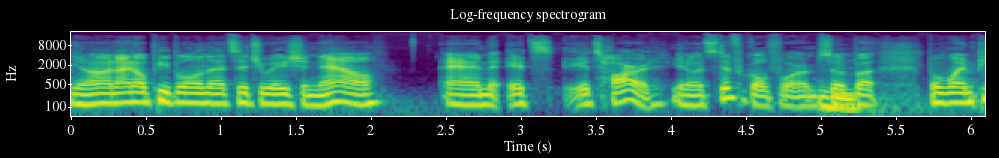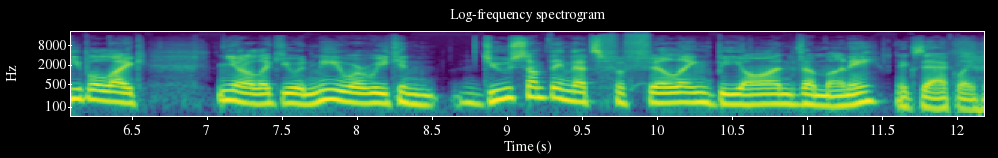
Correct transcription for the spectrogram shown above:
you know and i know people in that situation now and it's it's hard you know it's difficult for them so mm-hmm. but but when people like you know like you and me where we can do something that's fulfilling beyond the money Exactly.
